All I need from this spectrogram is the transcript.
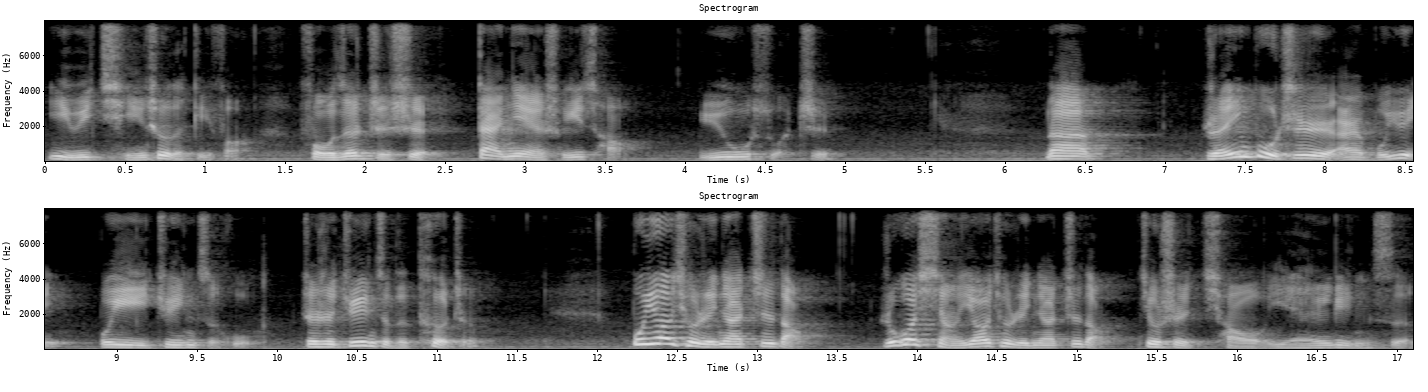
异于禽兽的地方，否则只是但念水草，鱼无所知。那人不知而不愠，不亦君子乎？这是君子的特征。不要求人家知道，如果想要求人家知道，就是巧言令色。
